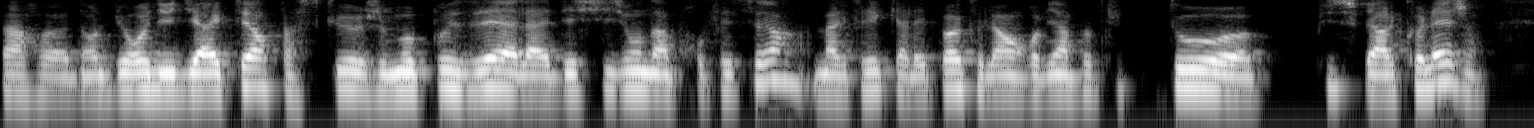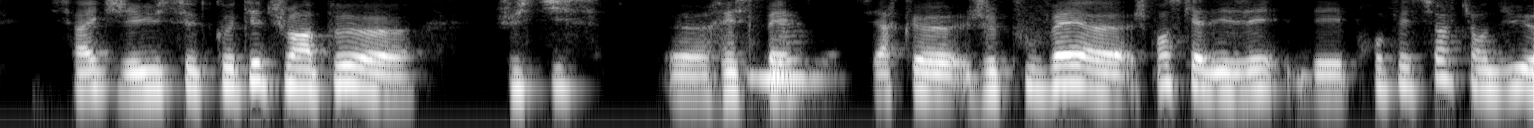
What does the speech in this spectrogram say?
par, dans le bureau du directeur parce que je m'opposais à la décision d'un professeur, malgré qu'à l'époque, là, on revient un peu plus tôt, plus vers le collège. C'est vrai que j'ai eu ce côté toujours un peu justice, respect. Mmh. C'est-à-dire que je pouvais, je pense qu'il y a des, des, professeurs qui ont dû,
